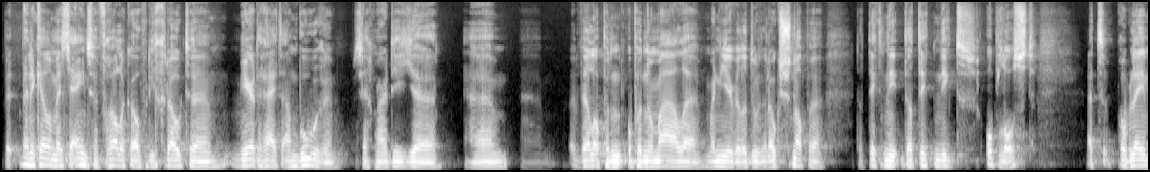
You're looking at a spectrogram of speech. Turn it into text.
Ben ik helemaal met je eens. En vooral ook over die grote meerderheid aan boeren, zeg maar, die uh, uh, wel op een, op een normale manier willen doen. En ook snappen dat dit, niet, dat dit niet oplost. Het probleem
